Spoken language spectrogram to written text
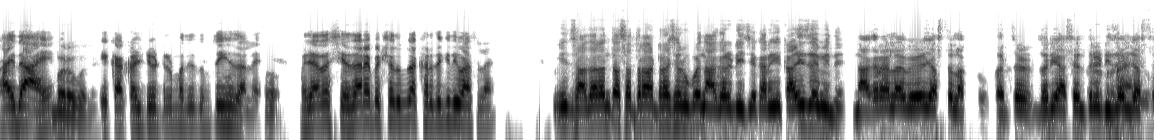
फायदा आहे. बरोबर आहे. एका कल्टिवेटरमध्ये तुमचं हे झालंय. हो. म्हणजे आता शेजाऱ्यापेक्षा तुमचा खर्च किती वाचलाय? मी साधारणतः सतरा अठराशे रुपये नागरडीचे कारण की काळी जमीन आहे. नागराला वेळ जास्त लागतो. खर्च जरी असेल तरी डिझेल जास्त.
